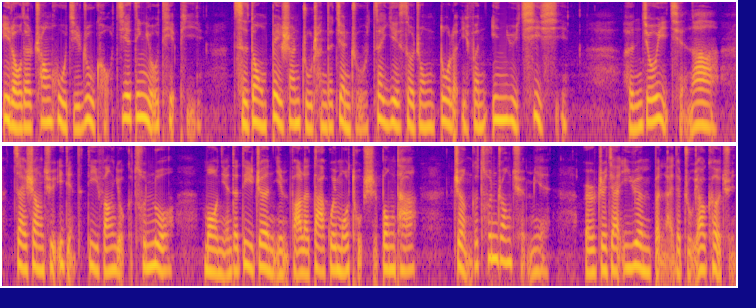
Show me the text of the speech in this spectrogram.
一楼的窗户及入口皆钉有铁皮。此栋背山筑成的建筑，在夜色中多了一分阴郁气息。很久以前啊，再上去一点的地方有个村落，某年的地震引发了大规模土石崩塌，整个村庄全灭。而这家医院本来的主要客群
